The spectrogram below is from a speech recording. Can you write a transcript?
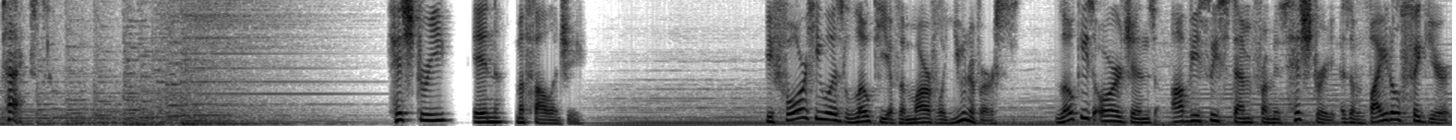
text. History in mythology. Before he was Loki of the Marvel Universe, Loki's origins obviously stem from his history as a vital figure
